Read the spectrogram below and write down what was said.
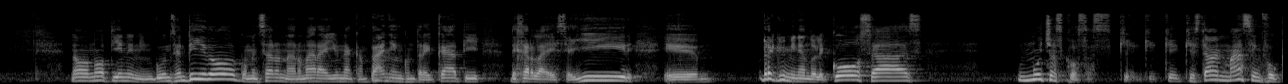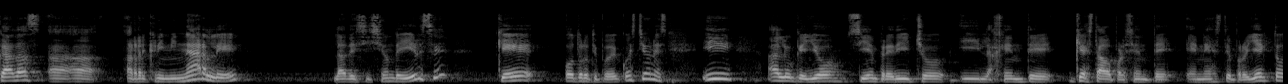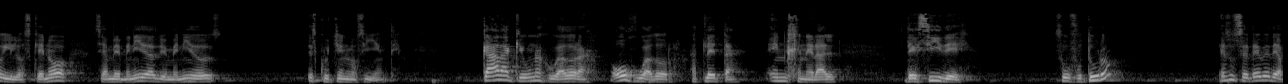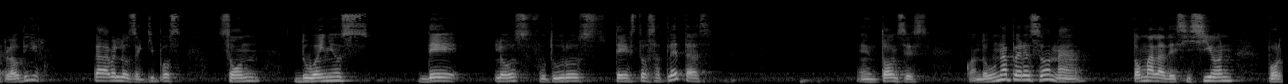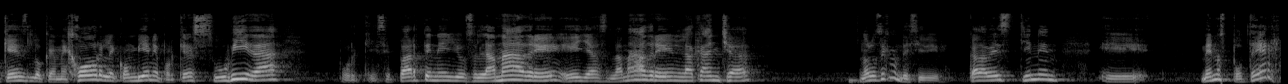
no, no tiene ningún sentido. Comenzaron a armar ahí una campaña en contra de Katy, dejarla de seguir, eh, recriminándole cosas, muchas cosas que, que, estaban más enfocadas a, a recriminarle la decisión de irse que otro tipo de cuestiones. Y algo que yo siempre he dicho y la gente que ha estado presente en este proyecto y los que no, sean bienvenidas, bienvenidos, escuchen lo siguiente. Cada que una jugadora o jugador, atleta en general, decide su futuro, eso se debe de aplaudir. Cada vez los equipos son dueños de los futuros de estos atletas. Entonces, cuando una persona toma la decisión porque es lo que mejor le conviene, porque es su vida, porque se parten ellos la madre, ellas la madre en la cancha, no los dejan decidir. Cada vez tienen eh, menos poder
